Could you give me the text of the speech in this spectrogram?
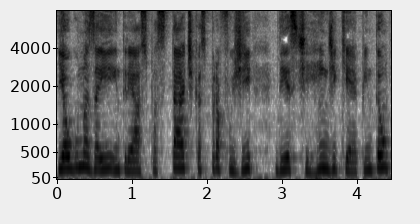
e algumas aí, entre aspas, táticas para fugir deste handicap. Então,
